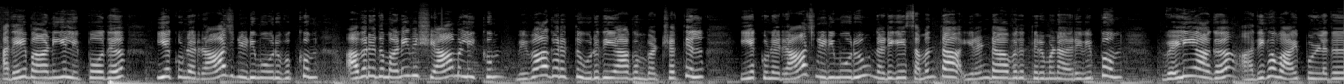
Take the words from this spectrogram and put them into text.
அதே பாணியில் இப்போது இயக்குனர் ராஜ் நெடிமோருவுக்கும் அவரது மனைவி ஷியாமலிக்கும் விவாகரத்து உறுதியாகும் பட்சத்தில் இயக்குனர் ராஜ் நெடுமூரு நடிகை சமந்தா இரண்டாவது திருமண அறிவிப்பும் வெளியாக அதிக வாய்ப்புள்ளது.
